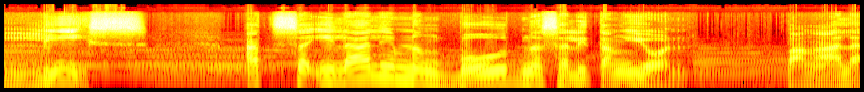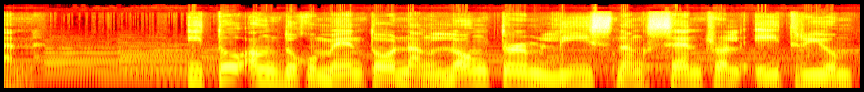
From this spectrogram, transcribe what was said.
Lease. At sa ilalim ng bold na salitang iyon, pangalan. Ito ang dokumento ng long-term lease ng Central Atrium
